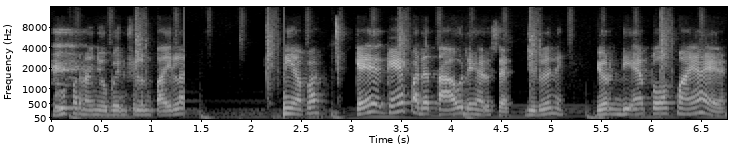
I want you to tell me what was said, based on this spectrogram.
Gue pernah nyobain film Thailand. Ini apa? Kayak kayak pada tahu deh harusnya. Judulnya nih, You're the Apple of My Eye ya.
